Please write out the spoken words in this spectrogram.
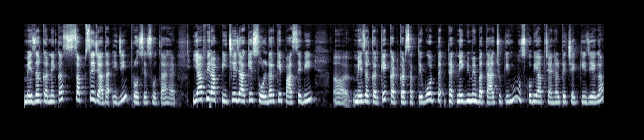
मेज़र करने का, सबसे ज़्यादा इजी प्रोसेस होता है। या फिर आप पीछे जाके शोल्डर के पास से भी मेज़र करके कट कर सकते वो टेक्निक भी मैं बता चुकी हूँ, उसको भी आप चैनल पे चेक कीजिएगा।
